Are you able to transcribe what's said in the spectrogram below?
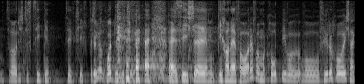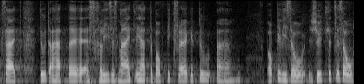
Und zwar ist das gewesen, bei- soll die Geschichte Ja, ja, gut, es ist, ähm, ich habe erfahren von einem Kopi, wo vorgekommen ist, hat gesagt, du, da hat äh, ein kleines Mädchen hat den Papi gefragt, du, äh, Papi, wieso schüttelt sie so?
